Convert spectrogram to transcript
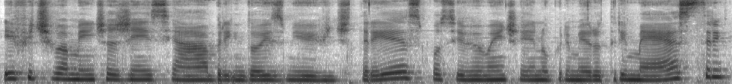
Efetivamente a agência abre em 2023, possivelmente aí no primeiro trimestre,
